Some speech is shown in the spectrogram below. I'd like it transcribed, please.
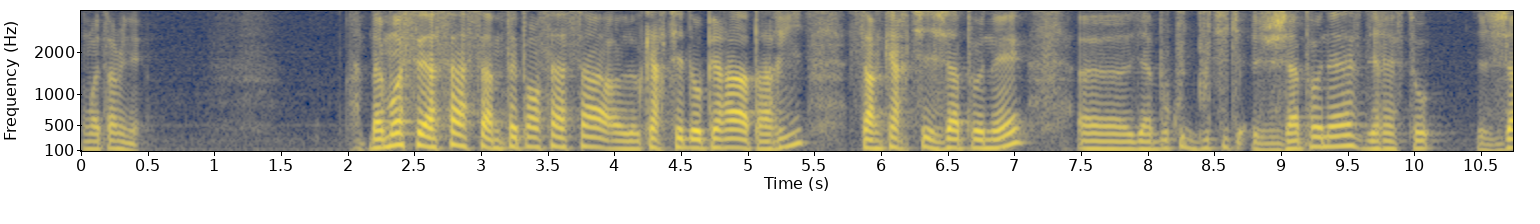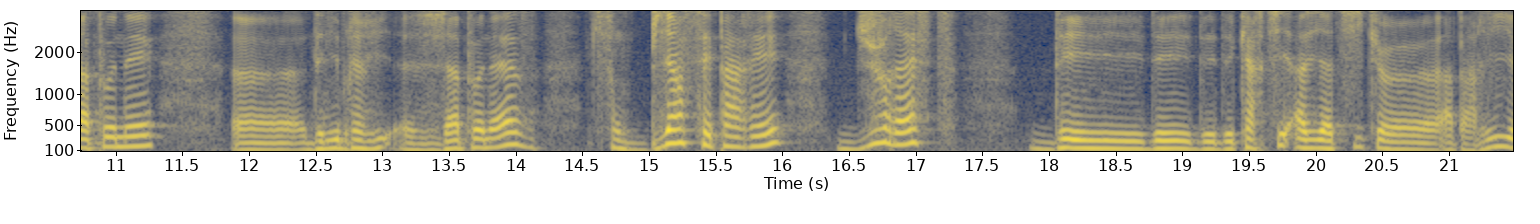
on va terminer. Ben moi c'est à ça, ça me fait penser à ça, euh, le quartier d'Opéra à Paris. C'est un quartier japonais. Euh, Il y a beaucoup de boutiques japonaises, des restos japonais, euh, des librairies japonaises qui sont bien séparées du reste des, des, des- des quartiers asiatiques à Paris,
